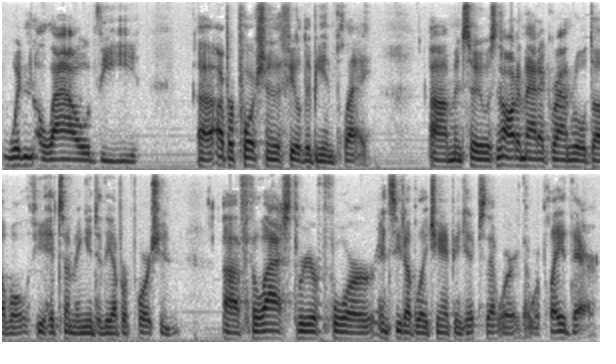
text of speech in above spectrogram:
wouldn't allow the uh, upper portion of the field to be in play. Um, and so it was an automatic ground rule double if you hit something into the upper portion uh, for the last three or four NCAA championships that were that were played there.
